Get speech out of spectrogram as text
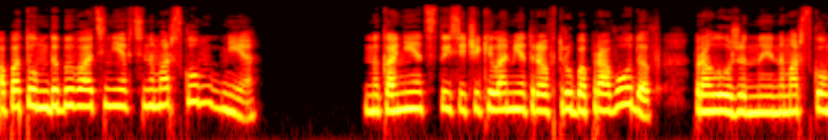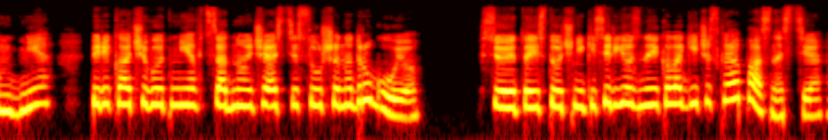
а потом добывать нефть на морском дне. Наконец, тысячи километров трубопроводов, проложенные на морском дне, перекачивают нефть с одной части суши на другую. Все это источники серьезной экологической опасности.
